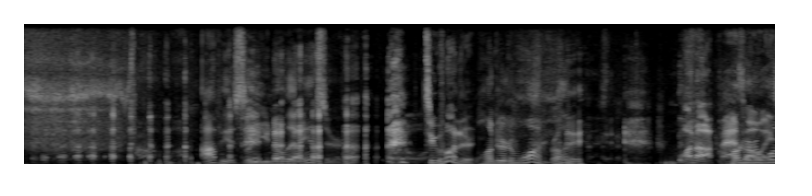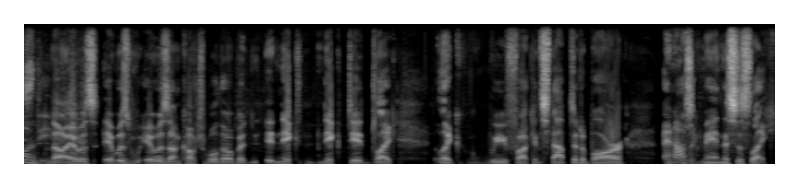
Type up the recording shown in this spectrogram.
obviously you know that answer. Two hundred. 101, brother. One up, as always, 101. Steve. No, it was it was it was uncomfortable though. But it, Nick Nick did like like we fucking stopped at a bar, and I was like, man, this is like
